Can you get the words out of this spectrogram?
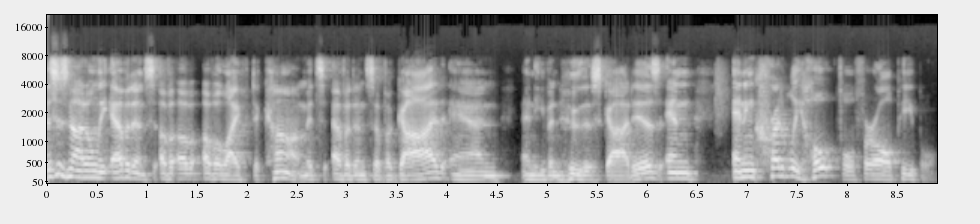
this is not only evidence of, of, of, a life to come, it's evidence of a God and and even who this God is, and and incredibly hopeful for all people.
